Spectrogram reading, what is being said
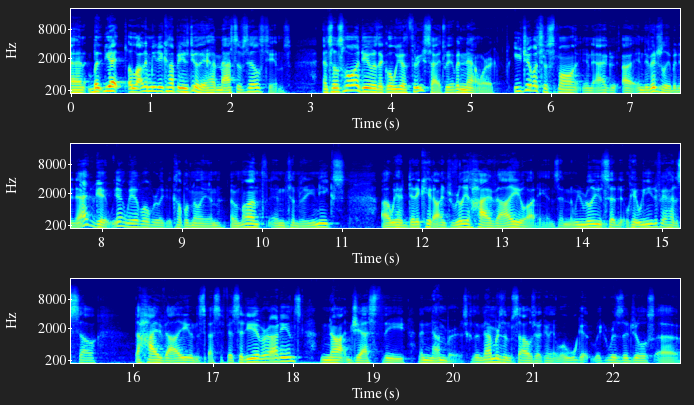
And but yet a lot of media companies do. They have massive sales teams. And so this whole idea was like, well, we have three sites. We have a network. Each of us are small in aggr- uh, individually, but in aggregate, yeah, we have over like a couple million a month in terms of uniques. Uh, we had dedicated audience, really high value audience, and we really said, okay, we need to figure out how to sell the high value and the specificity of our audience, not just the the numbers, because the numbers themselves are going to well, we'll get like residuals, uh,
